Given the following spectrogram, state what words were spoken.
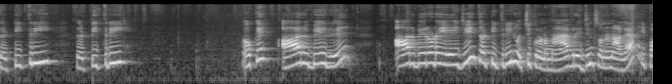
thirty three thirty three okay ஆறு பேர் ஆறு பேரோட ஏஜ் தேர்ட்டி த்ரீன்னு வச்சுக்கிறோம். நம்ம ஆவரேஜ்னு சொன்னனால இப்போ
